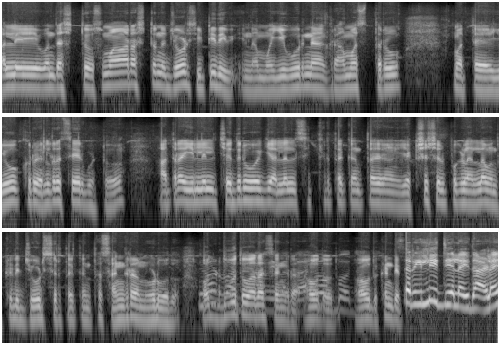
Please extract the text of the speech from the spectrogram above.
ಅಲ್ಲಿ ಒಂದಷ್ಟು ಸುಮಾರಷ್ಟನ್ನು ಜೋಡಿಸಿ ಇಟ್ಟಿದ್ದೀವಿ. ನಮ್ಮ ಈ ಊರಿನ ಗ್ರಾಮಸ್ಥರು ಮತ್ತು ಯುವಕರು ಎಲ್ಲರೂ ಸೇರಿಬಿಟ್ಟು ಆ ಥರ ಇಲ್ಲಿ ಚದುರು ಹೋಗಿ ಅಲ್ಲಲ್ಲಿ ಸಿಕ್ಕಿರ್ತಕ್ಕಂಥ ಯಕ್ಷ ಶಿಲ್ಪಗಳನ್ನೆಲ್ಲ ಒಂದು ಕಡೆ ಜೋಡಿಸಿರ್ತಕ್ಕಂಥ ಸಂಗ್ರಹ ನೋಡ್ಬೋದು. ಅದ್ಭುತವಾದ ಸಂಗ್ರಹ. ಹೌದೌದು. ಹೌದು ಖಂಡಿತ. ಸರ್ ಇಲ್ಲಿ ಇದೆಯಲ್ಲ ಇದು ಹಳೆ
